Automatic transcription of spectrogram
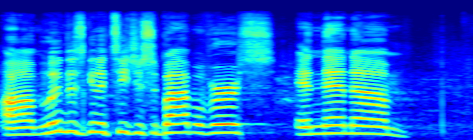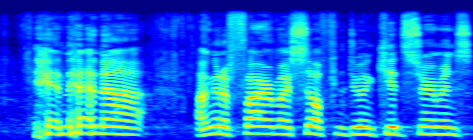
Um, Linda's going to teach us a Bible verse, and then, um, and then uh, I'm going to fire myself from doing kids' sermons.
